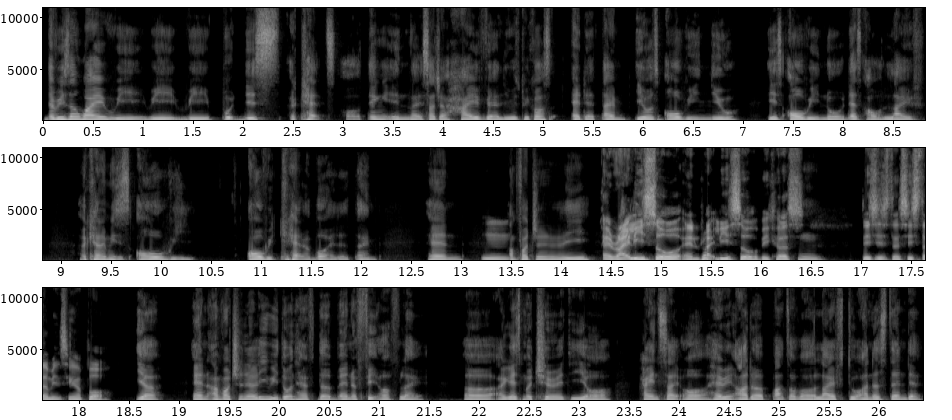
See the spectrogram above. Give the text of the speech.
the reason why we we we put this a cat or thing in like such a high value is because at that time it was all we knew. It's all we know. That's our life. Academics is all we all we cared about at the time. And Mm. unfortunately, And rightly so, and rightly so, because Mm. this is the system in Singapore. Yeah, and unfortunately, we don't have the benefit of like, uh, I guess maturity or hindsight or having other parts of our life to understand that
